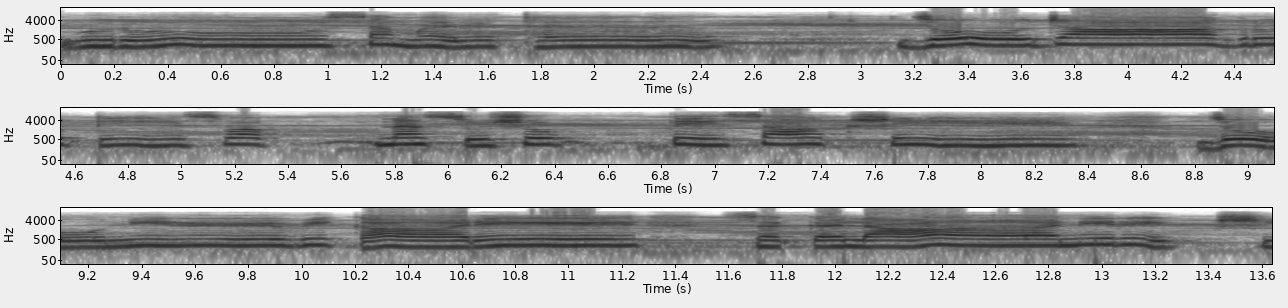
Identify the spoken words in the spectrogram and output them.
गुरु समर्थ। जो जागृती स्वप्न सुषुप्त साक्षी जो निर्विकारे सकला निरीक्षी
